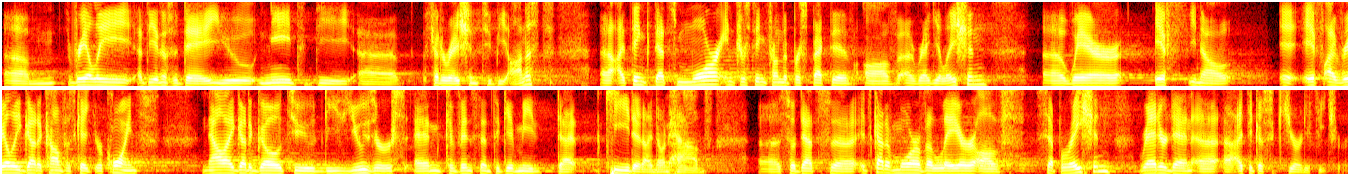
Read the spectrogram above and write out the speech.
um, really, at the end of the day, you need the uh, federation to be honest. Uh, I think that's more interesting from the perspective of regulation uh, where if, you know, if I really got to confiscate your coins, now I got to go to these users and convince them to give me that key that I don't have. Uh, so that's, uh, it's kind of more of a layer of separation rather than, uh, I think, a security feature.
